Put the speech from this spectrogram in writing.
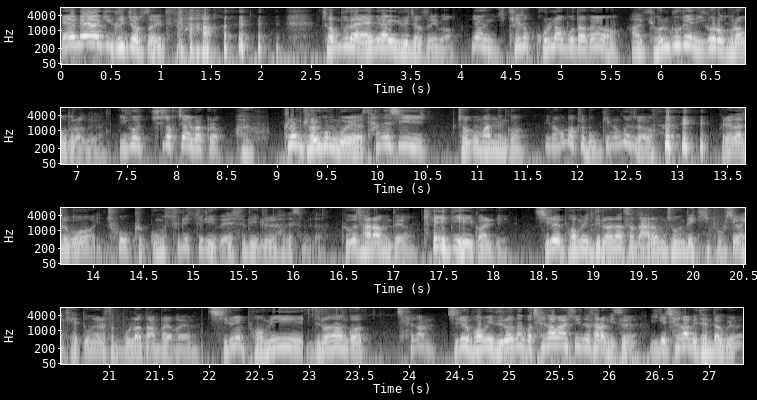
애매하기 그지 없어 다 전부 다 애매하게 그지 없어 이거. 그냥 계속 골라보다가요. 아 결국엔 이거로 돌아오더라고요. 이거 추적자의 발걸음 아휴. 그럼 결국 뭐예요? 상시 적응받는 거. 이런 거밖에 못 끼는 거죠. 그래가지고 초극공 수리수리 외수리를 하겠습니다. 그거 잘하면 돼요. KDA 관리. 지뢰 범위 늘어나서 나름 좋은데 기폭시간 개똥이라서 몰라도 안 밟아요? 지뢰 범위 늘어난 거 체감 지뢰 범위 늘어난 거 체감할 수 있는 사람 있어요? 이게 체감이 된다고요?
